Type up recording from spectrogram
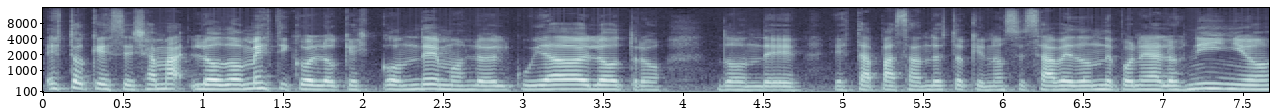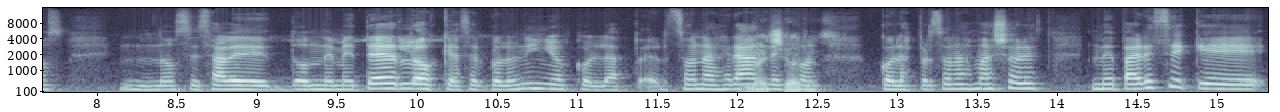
esto que se llama lo doméstico, lo que escondemos, lo del cuidado del otro, donde está pasando esto que no se sabe dónde poner a los niños, no se sabe dónde meterlos, qué hacer con los niños, con las personas grandes, con, con, las personas mayores. Me parece que,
